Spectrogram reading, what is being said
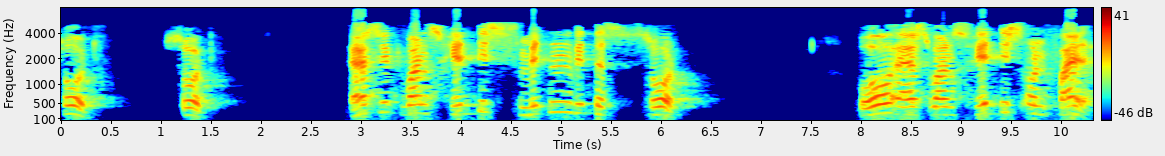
sword. Sword. As if one's head is smitten with a sword or as one's head is on fire.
